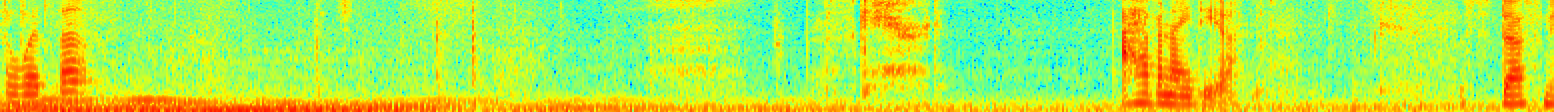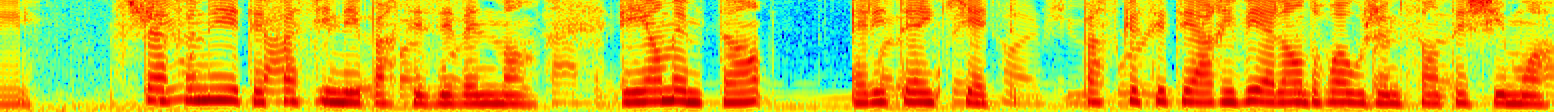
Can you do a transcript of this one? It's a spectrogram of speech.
So what's up? I have an idea. Stephanie était fascinée par ces événements, et en même temps, elle était inquiète, parce que c'était arrivé à l'endroit où je me sentais chez moi.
